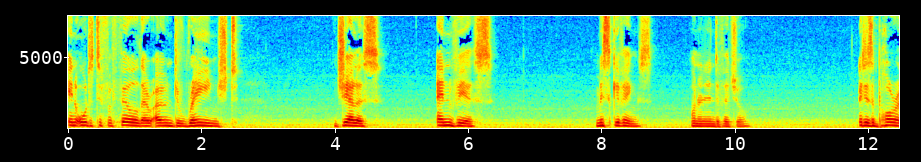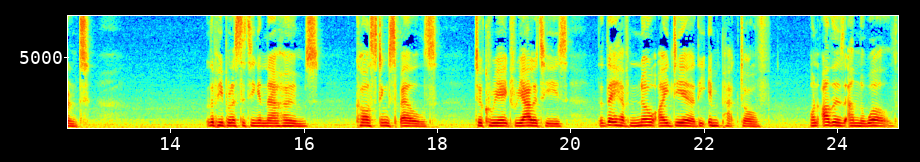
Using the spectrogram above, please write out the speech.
in order to fulfill their own deranged, jealous, envious misgivings on an individual. It is abhorrent. The people are sitting in their homes, casting spells to create realities that they have no idea the impact of on others and the world.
